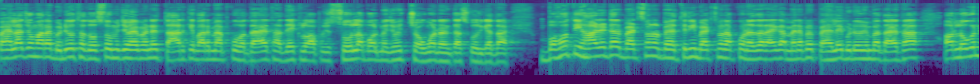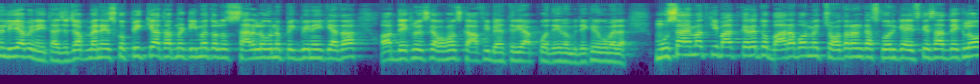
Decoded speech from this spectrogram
पहला जो हमारा वीडियो था, दोस्तों, में जो है मैंने तार के बारे में आपको बताया था, देख लो आप सोलह बॉल में जो है चौवन रन का स्कोर किया था। बहुत ही हार्ड हिटर बैट्समैन और बेहतरीन बैट्समैन आपको नज़र आएगा, मैंने अपने पहले वीडियो में बताया था, और लोगों ने लिया भी नहीं था। जब मैंने इसको पिक किया था अपनी टीम में तो सारे लोगों ने पिक भी नहीं किया था, और देख लो इसका परफॉर्मेंस काफ़ी बेहतरीन आपको देखने को मिला मूसा अहमद की बात करें तो बारह बॉल में चौदह रन का स्कोर किया इसके साथ देख लो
